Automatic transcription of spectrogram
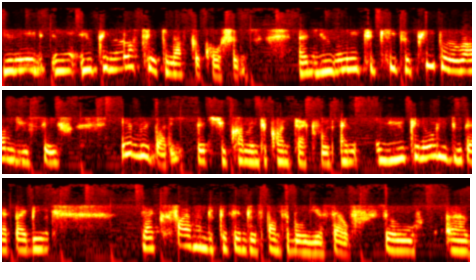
You need you cannot take enough precautions. And you need to keep the people around you safe everybody that you come into contact with. And you can only do that by being like 500% responsible yourself. So, uh,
